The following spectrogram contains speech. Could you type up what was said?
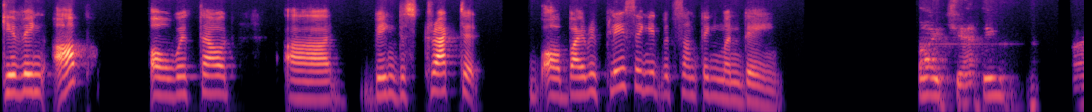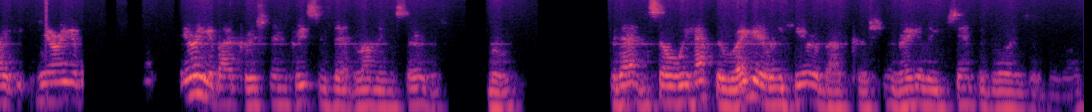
giving up or without uh, being distracted or by replacing it with something mundane? By chanting, by hearing about, hearing about Krishna increases that loving service mood. For that, and so we have to regularly hear about Krishna, regularly chant the glories of the Lord.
